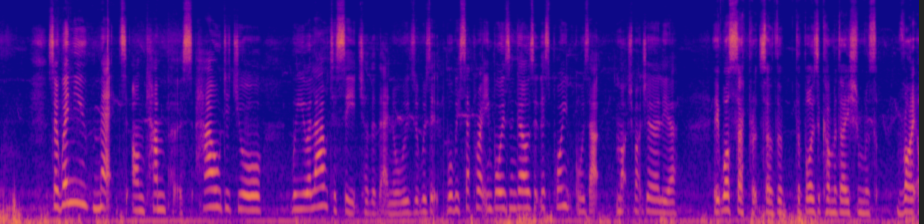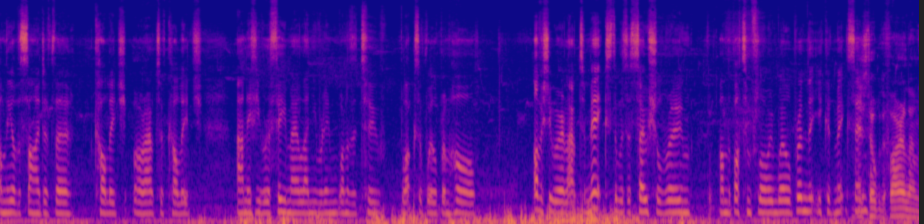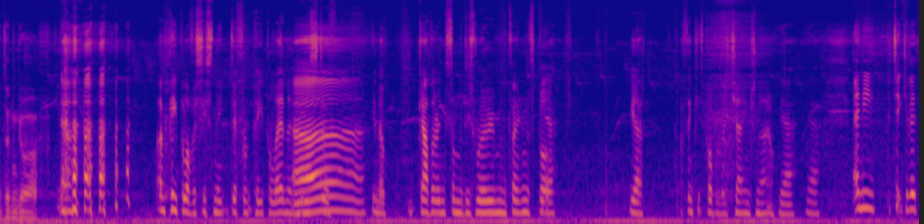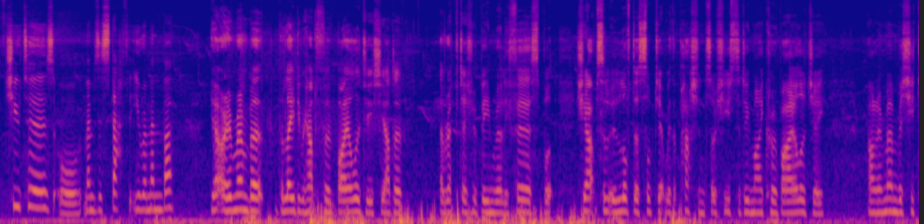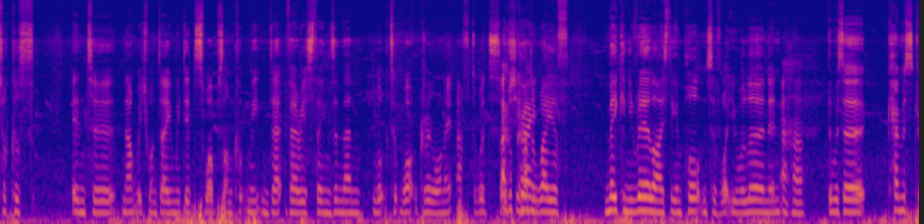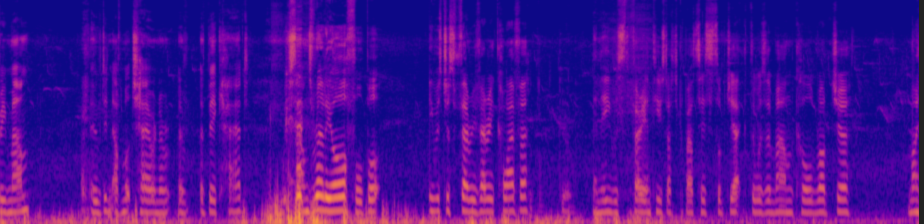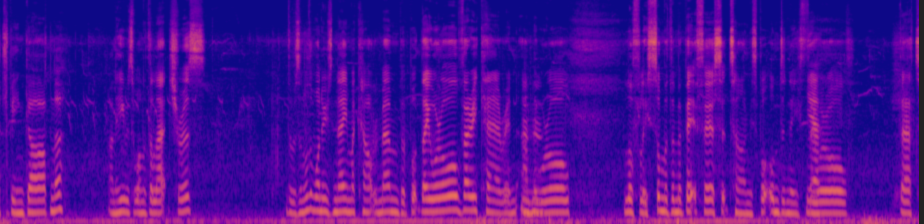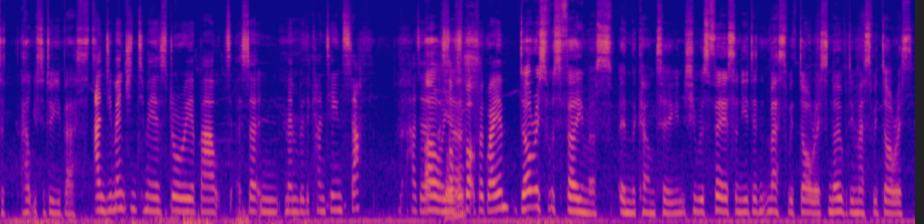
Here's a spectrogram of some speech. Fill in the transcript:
So when you met on campus, how did your were you allowed to see each other then, or was it, was it were we separating boys and girls at this point, or was that much much earlier? It was separate, so the, the boys' accommodation was right on the other side of the college or out of college. And if you were a female, then you were in one of the two blocks of Wilbraham Hall. Obviously, we were allowed to mix. There was a social room on the bottom floor in Wilbraham that you could mix in. Just hope the fire alarms didn't go off. Yeah. And people obviously sneak different people in and used to, Ah, you know, gather in somebody's room and things. But yeah, yeah, I think it's probably changed now. yeah, yeah. Any particular tutors or members of staff that you remember? Yeah, I remember the lady we had for biology, she had a, a reputation of being really fierce, but she absolutely loved her subject with a passion, so she used to do microbiology. I remember she took us into Nantwich one day and we did swabs on cooked meat and de- various things and then looked at what grew on it afterwards. So Oh, she had a way of making you realise the importance of what you were learning. Uh huh. There was a chemistry man who didn't have much hair and a, a, a big head, which sounds really awful, but he was just very, very clever. And he was very enthusiastic about his subject. There was a man called Roger, might have been Gardner, and he was one of the lecturers. There was another one whose name I can't remember, but they were all very caring and they Mhm. were all lovely. Some of them a bit fierce at times, but underneath Yeah. they were all there to help you to do your best. And you mentioned to me a story about a certain member of the canteen staff had a, Oh, a soft yes. spot for Graham. Doris was famous in the canteen. She was fierce, and you didn't mess with Doris. Nobody messed with Doris.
